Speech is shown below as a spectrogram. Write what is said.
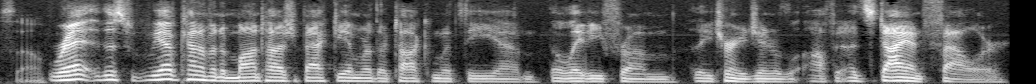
So Red, this we have kind of a montage back in where they're talking with the um, the lady from the Attorney General's office. It's Diane Fowler.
